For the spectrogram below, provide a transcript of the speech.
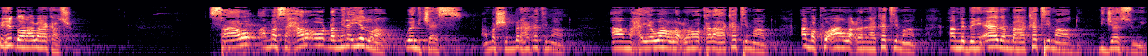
wixii doonaabaha kaasho saalo ama saxaro oo dhammina iyaduna waa nijaas ama shimbir ha ka timaado ama xayawaan la cunoo kale ha ka timaado ama ku aan la cunin ha ka timaado ama bani aadamba ha ka timaado nijaas wey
